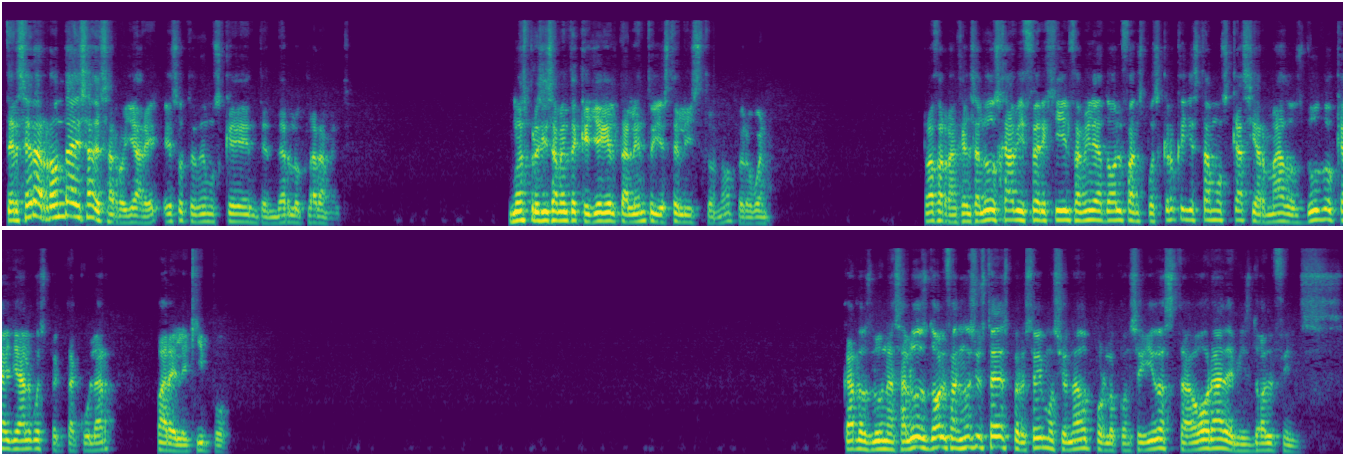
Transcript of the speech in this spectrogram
Tercera ronda es a desarrollar, ¿eh? eso tenemos que entenderlo claramente. No es precisamente que llegue el talento y esté listo, ¿no? Pero bueno. Rafa Rangel, saludos Javi, Fergil, familia Dolphins, pues creo que ya estamos casi armados. Dudo que haya algo espectacular para el equipo. Carlos Luna, saludos Dolphins. No sé ustedes, pero estoy emocionado por lo conseguido hasta ahora de mis Dolphins.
